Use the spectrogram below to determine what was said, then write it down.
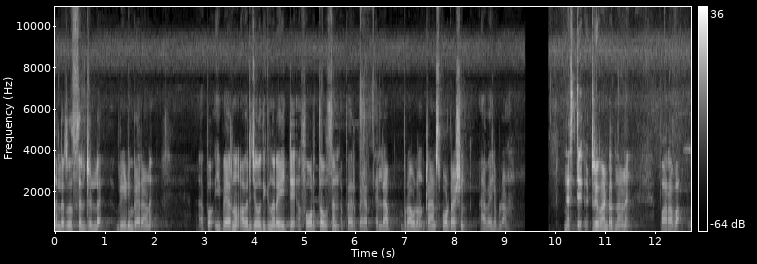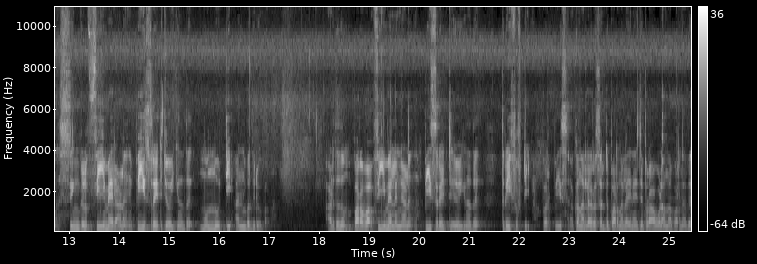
നല്ല റിസൾട്ടുള്ള ബ്രീഡിംഗ് പെയറാണ് അപ്പോൾ ഈ പെയറിനും അവർ ചോദിക്കുന്ന rate four thousand per pair എല്ലാ പ്രൗഡും ട്രാൻസ്പോർട്ടേഷൻ അവൈലബിൾ ആണ്. നെക്സ്റ്റ് ട്രിവാൻഡ്രത്ത് നിന്നാണ് പറവ സിംഗിൾ ഫീമെയിലാണ് പീസ് റേറ്റ് ചോദിക്കുന്നത് മുന്നൂറ്റി അൻപത് രൂപ. അടുത്തതും പറവ ഫീമെയിൽ തന്നെയാണ്. പീസ് റേറ്റ് ചോദിക്കുന്നത് ത്രീ ഫിഫ്റ്റി പെർ പീസ് ഒക്കെ നല്ല റിസൾട്ട് പറഞ്ഞ ലൈനേജ് പ്രാവുകളാണെന്നാണ് പറഞ്ഞത്.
